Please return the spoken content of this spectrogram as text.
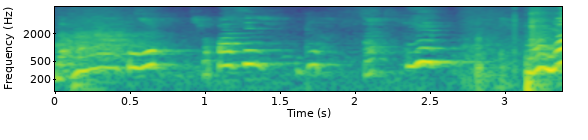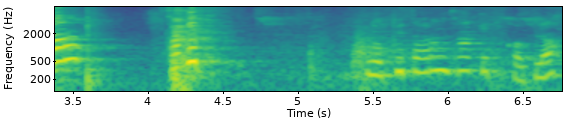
Enggak mau aku. Lepasin. Aduh, sakit. Maunya sakit. Nyubit orang sakit goblok.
